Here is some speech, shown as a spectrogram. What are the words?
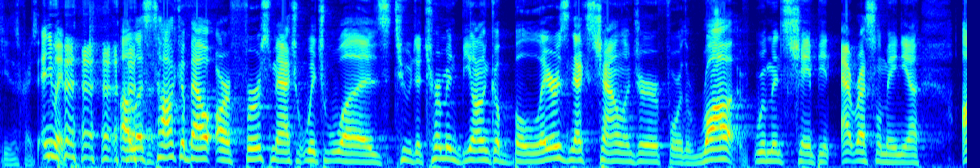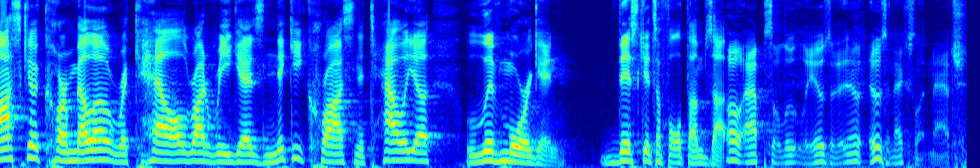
Jesus Christ. Anyway, uh, let's talk about our first match, which was to determine Bianca Belair's next challenger for the Raw Women's Champion at WrestleMania. Asuka, Carmella, Raquel Rodriguez, Nikki Cross, Natalya, Liv Morgan. This gets a full thumbs up. Oh, absolutely. It was a, it was an excellent match.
